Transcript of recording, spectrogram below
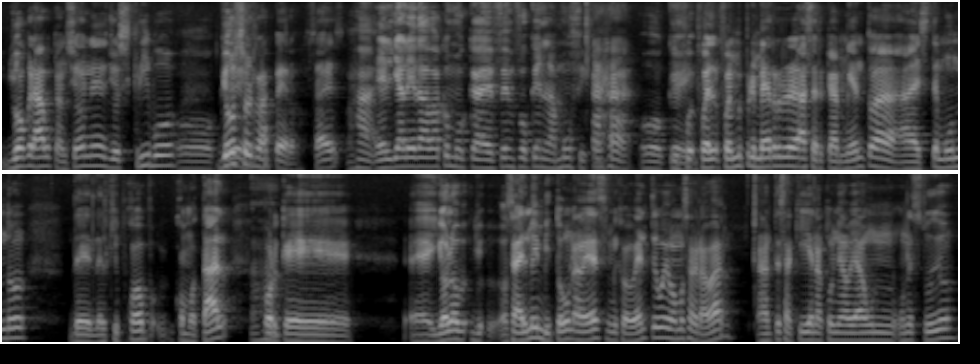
yo grabo canciones, yo escribo, yo Ok. soy rapero, ¿sabes? Ajá, él ya le daba como que a ese enfoque en la música. Ajá. Ok. Y fue, fue, fue mi primer acercamiento a, a este mundo de- del hip hop como tal, Ajá. porque eh, yo lo, yo- o sea, él me invitó una vez, me dijo, vente, güey, vamos a grabar. Antes aquí en Acuña había un, un estudio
